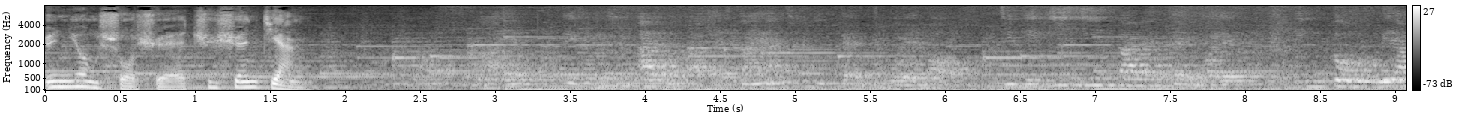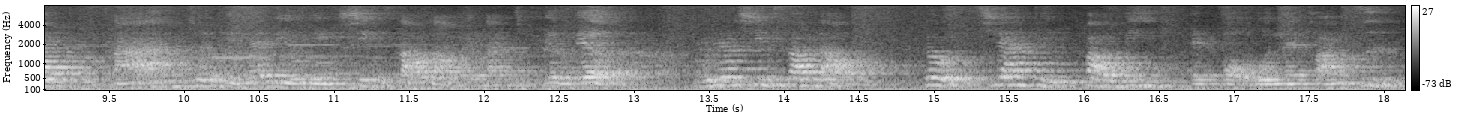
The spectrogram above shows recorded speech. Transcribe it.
运用所学去宣讲。部分的方式，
